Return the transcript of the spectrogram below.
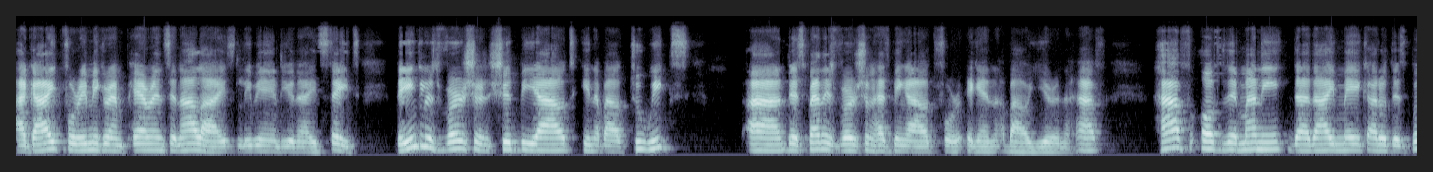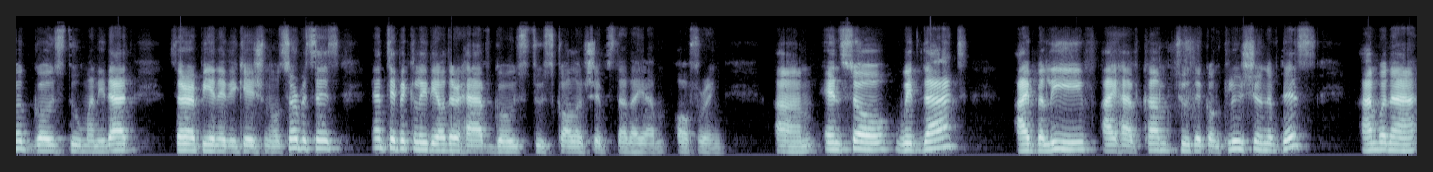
a guide for immigrant parents and allies living in the United States. The English version should be out in about two weeks. Uh, the Spanish version has been out for, again, about a year and a half. Half of the money that I make out of this book goes to Humanidad, therapy and educational services, and typically the other half goes to scholarships that I am offering. Um, and so with that, I believe I have come to the conclusion of this. I'm gonna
